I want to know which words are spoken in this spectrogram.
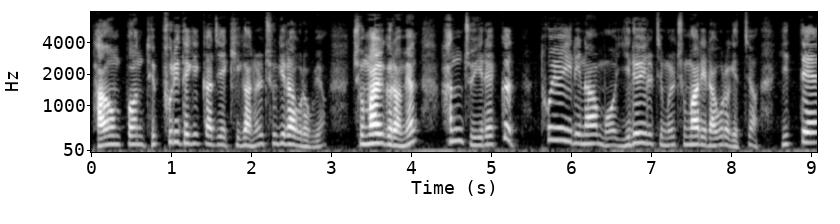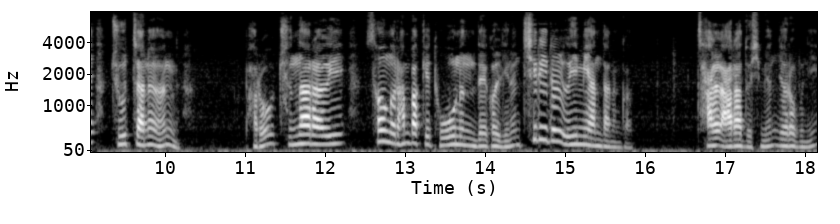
다음번 되풀이 되기까지의 기간을 주기라고 그러고요. 주말 그러면 한 주일의 끝 토요일이나 뭐 일요일쯤을 주말이라고 그러겠죠. 이때 주자는 바로 주나라의 성을 한 바퀴 도는 데 걸리는 7일을 의미한다는 것. 잘 알아두시면 여러분이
